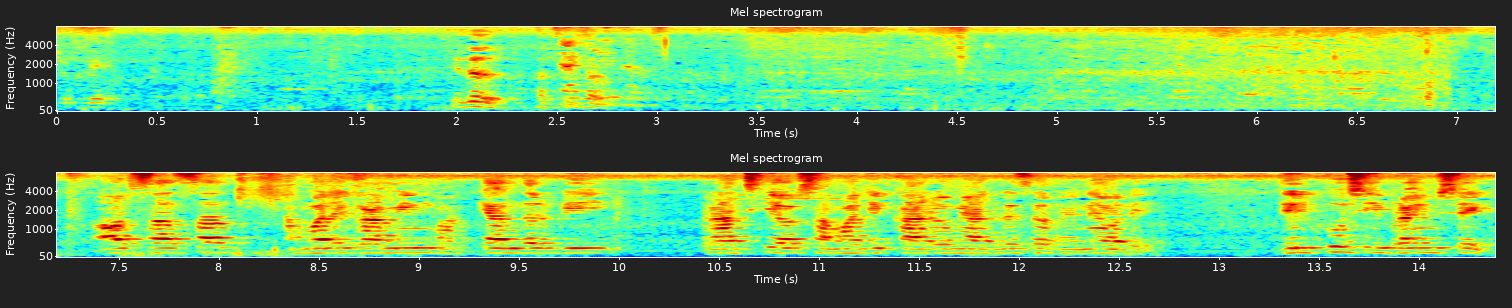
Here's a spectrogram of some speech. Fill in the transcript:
शुक्रिया। इधर और साथ साथ हमारे ग्रामीण भाग के अंदर भी राजकीय और सामाजिक कार्यों में अग्रसर रहने वाले दिलकुश इब्राहिम शेख,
